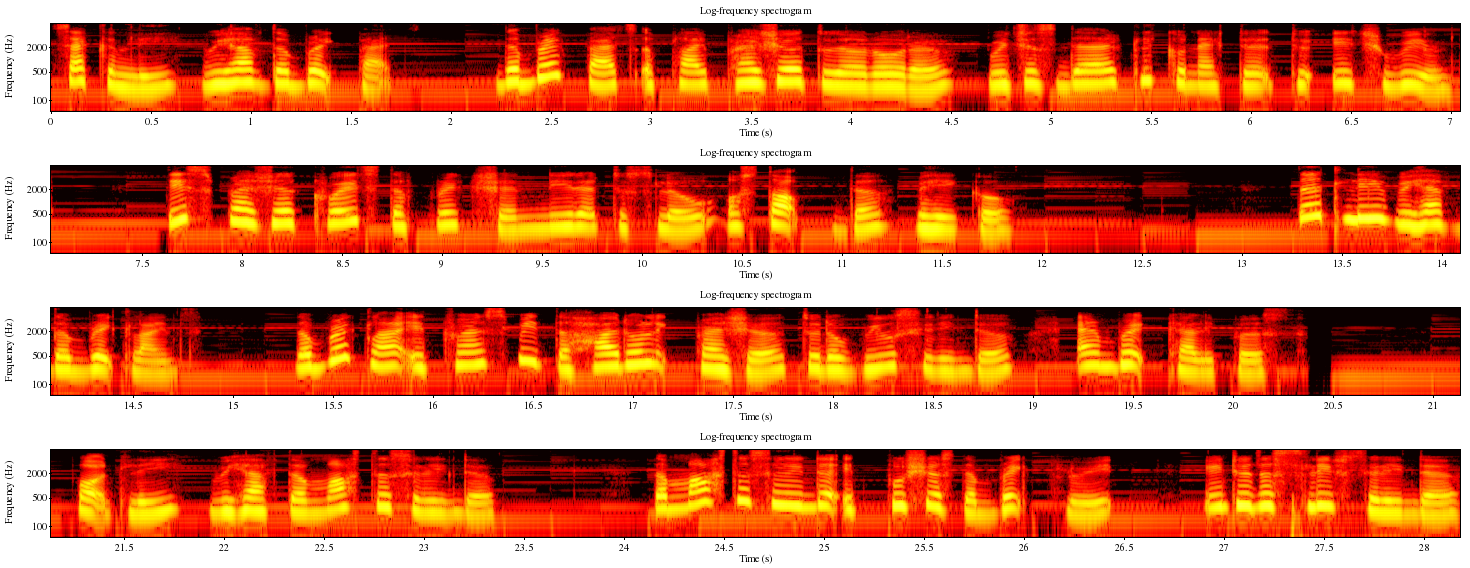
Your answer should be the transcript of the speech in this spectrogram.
Secondly, we have the brake pads. The brake pads apply pressure to the rotor, which is directly connected to each wheel. This pressure creates the friction needed to slow or stop the vehicle. Thirdly, we have the brake lines. The brake line it transmits the hydraulic pressure to the wheel cylinder and brake calipers. Fourthly, we have the master cylinder. The master cylinder it pushes the brake fluid into the slip cylinder,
